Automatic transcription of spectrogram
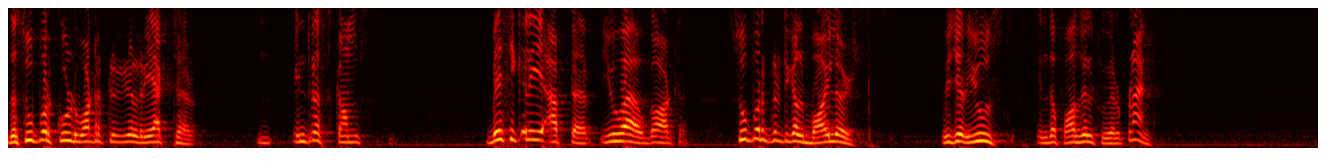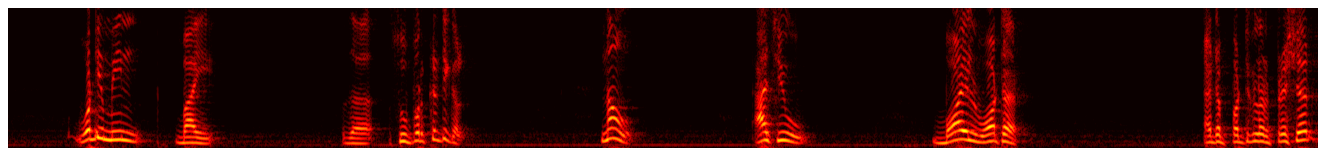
The super cooled water critical reactor interest comes basically after you have got supercritical boilers which are used in the fossil fuel plants. what do you mean by the supercritical? Now as you boil water at a particular pressure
